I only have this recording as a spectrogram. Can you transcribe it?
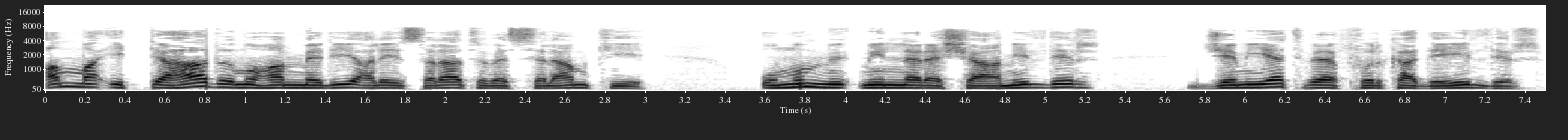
Ama ittihad-ı Muhammedi aleyhissalatu vesselam ki umum müminlere şamildir, cemiyet ve fırka değildir.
